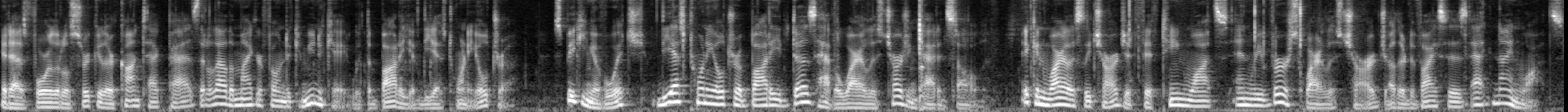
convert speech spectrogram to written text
It has four little circular contact pads that allow the microphone to communicate with the body of the S20 Ultra. Speaking of which, the S20 Ultra body does have a wireless charging pad installed. It can wirelessly charge at 15 watts and reverse wireless charge other devices at 9 watts.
